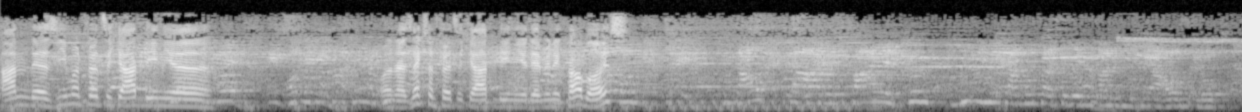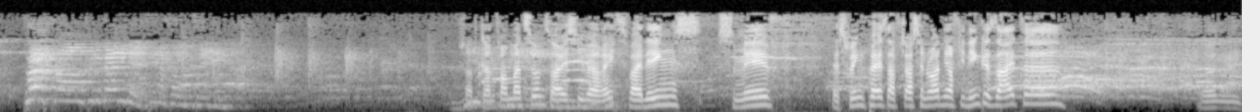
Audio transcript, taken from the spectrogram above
an der 47-Yard-Linie und an der 46-Yard-Linie der Munich Cowboys. Shotgun-Formation, zwei Receiver rechts, zwei links. Smith, der Swing Pass auf Justin Rodney auf die linke Seite. Und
